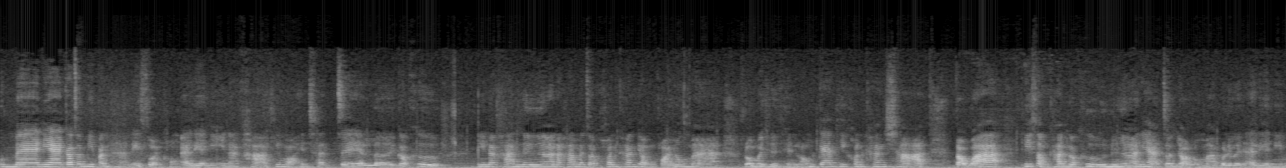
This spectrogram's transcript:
คุณแม่เนี่ยก็จะมีปัญหาในส่วนของแอเรียนี้นะคะ ที่หมอเห็นชัดเจนเลยก็คือนี่นะคะเนื้อนะคะมันจะค่อนข้างหย่อนคล้อยลงมาลงไปถึงเห็นร่องแก้มที่ค่อนข้างชัดแต่ว่าที่สำคัญก็คือเนื้อเนี่ยจะหย่อนลงมาบริเวณแอเรียนี้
